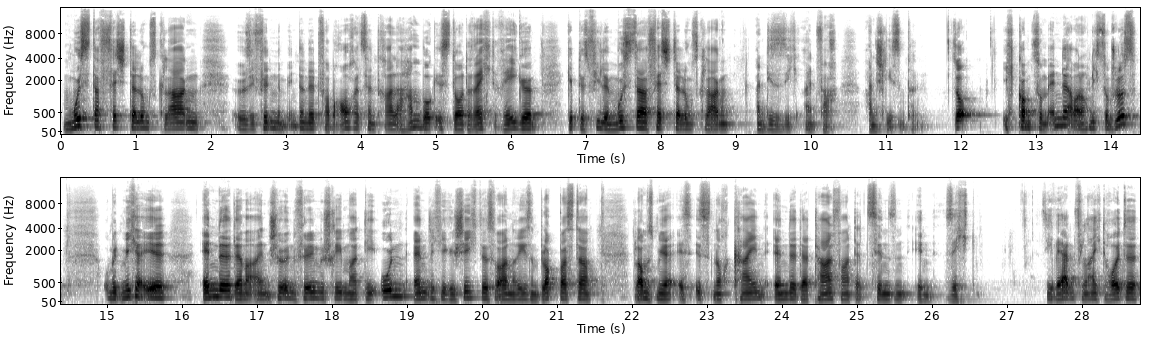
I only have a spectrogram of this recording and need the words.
Musterfeststellungsklagen. Sie finden im Internet Verbraucherzentrale Hamburg ist dort recht rege. Gibt es viele Musterfeststellungsklagen, an die Sie sich einfach anschließen können. So, ich komme zum Ende, aber noch nicht zum Schluss. Und mit Michael Ende, der mal einen schönen Film geschrieben hat, die unendliche Geschichte. Es war ein riesen Blockbuster. Glauben Sie mir, es ist noch kein Ende der Talfahrt der Zinsen in Sicht. Sie werden vielleicht heute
